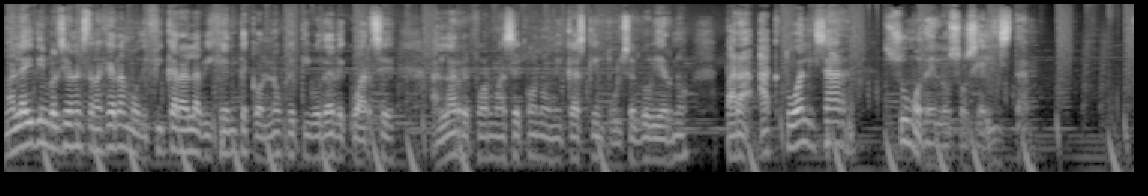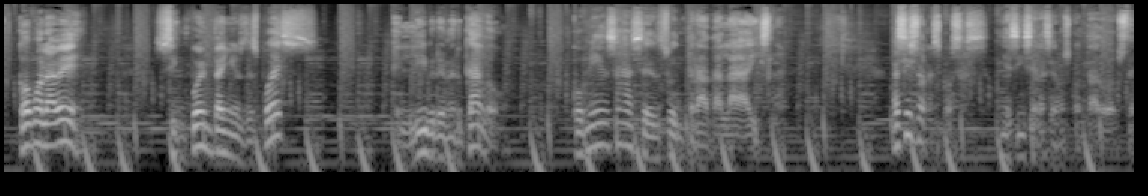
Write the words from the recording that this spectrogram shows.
La ley de inversión extranjera modificará la vigente con el objetivo de adecuarse a las reformas económicas que impulsa el gobierno para actualizar su modelo socialista. ¿Cómo la ve? 50 años después, el libre mercado comienza a hacer su entrada a la isla. Así son las cosas y así se las hemos contado a usted.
